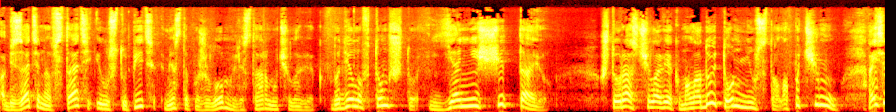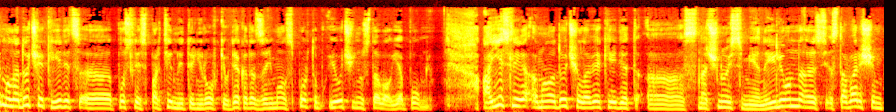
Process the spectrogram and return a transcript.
обязательно встать и уступить место пожилому или старому человеку. Но дело в том, что я не считаю, что раз человек молодой, то он не устал. А почему? А если молодой человек едет э, после спортивной тренировки, вот я когда занимался спортом и очень уставал, я помню. А если молодой человек едет э, с ночной смены, или он э, с, с товарищем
